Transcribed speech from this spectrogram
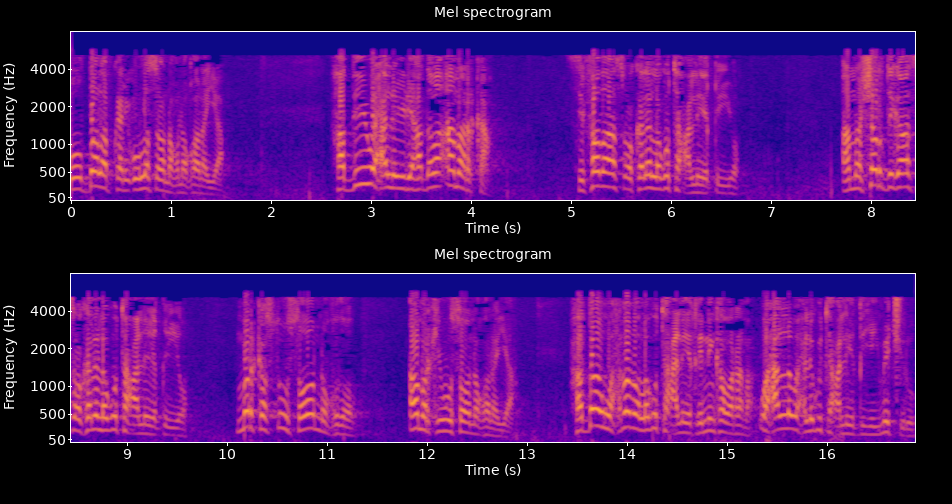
oo dalabkani uu la soo noqnoqonaya. Haddii waxaa la yidhi haddaba amarka sifadaas oo kale lagu tacliiqiyo ama shardigaas oo kale lagu tacliiqiyo. Mar kastuu soo noqdo amarkii wuu soo noqonaya. Haddaan waxbaba lagu tacliiqinin ka warrama wax alla wax lagu tacliiqiyey ma jiro.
